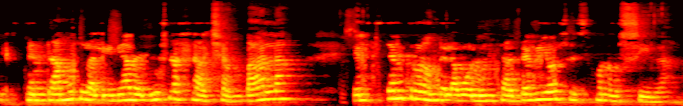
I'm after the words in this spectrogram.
Extendamos la línea de luz hacia Chambala, el centro donde la voluntad de Dios es conocida.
